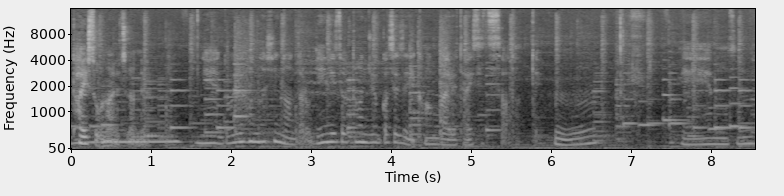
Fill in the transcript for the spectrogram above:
大層なやつだね。ねどういう話なんだろう。現実を単純化せずに考える大切さだって。うん。えー、もうそんな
